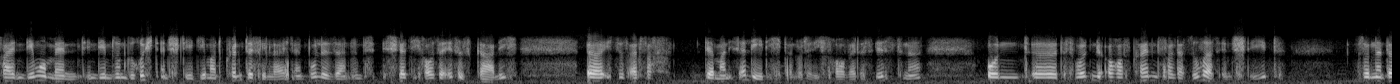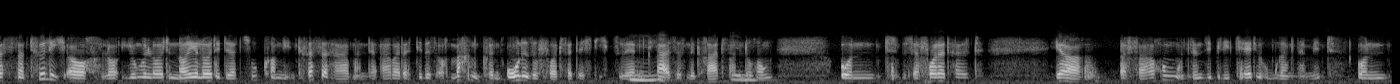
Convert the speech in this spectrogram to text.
weil in dem Moment, in dem so ein Gerücht entsteht, jemand könnte vielleicht ein Bulle sein und es stellt sich raus, er ist es gar nicht, äh, ist es einfach, der Mann ist erledigt dann oder die Frau, wer das ist. Ne? Und äh, das wollten wir auch auf keinen Fall, dass sowas entsteht sondern dass natürlich auch junge Leute, neue Leute, die dazukommen, die Interesse haben an der Arbeit, dass die das auch machen können, ohne sofort verdächtig zu werden. Mhm. Klar, es ist eine Gratwanderung mhm. und es erfordert halt ja Erfahrung und Sensibilität im Umgang damit. Und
